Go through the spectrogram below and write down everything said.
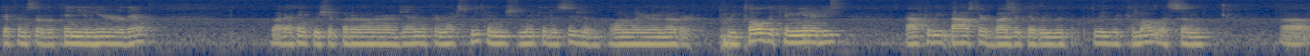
difference of opinion here or there. But I think we should put it on our agenda for next week and we should make a decision, one way or another. We told the community after we passed our budget that we would, we would come out with some, uh,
